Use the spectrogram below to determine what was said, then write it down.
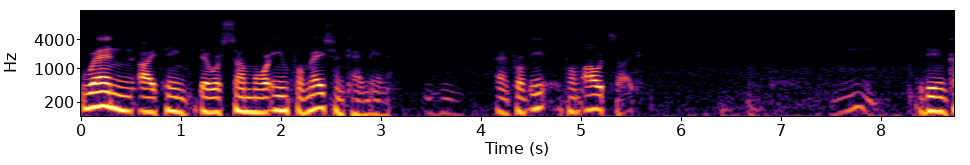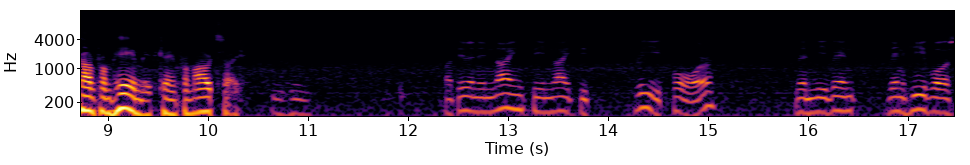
when I think there was some more information came in Mhm. and from i- from outside. Mm. It didn't come from him; it came from outside. Mhm. But even in 1993-4, when we went, when he was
